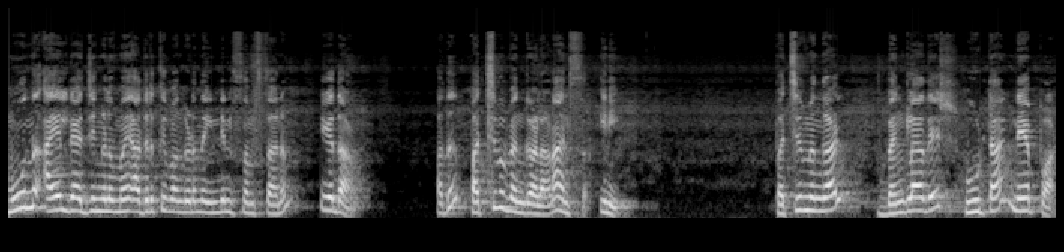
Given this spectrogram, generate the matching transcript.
മൂന്ന് അയൽ രാജ്യങ്ങളുമായി അതിർത്തി പങ്കിടുന്ന ഇന്ത്യൻ സംസ്ഥാനം ഏതാണ്? അത് പശ്ചിമ ബംഗാളാണ് ആൻസർ ഇനി പശ്ചിമ ബംഗാൾ ബംഗ്ലാദേശ് ഭൂട്ടാൻ നേപ്പാൾ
